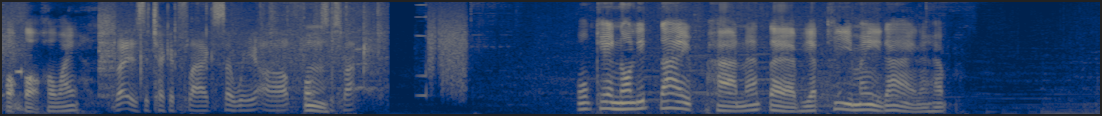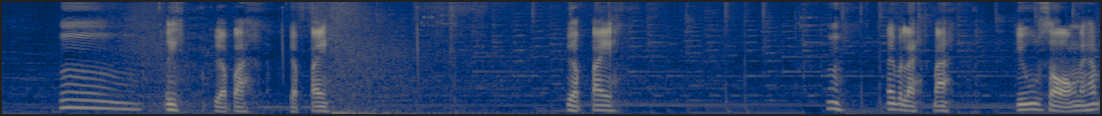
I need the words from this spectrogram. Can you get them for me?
เกาะเกาะเขาไว้ That is the checkered flag, so we are Hmm. box this lap. โอเคนอริสได้ผ่านนะ แต่เพียรที่ไม่ได้นะครับ อืมเอ้ยเกือบไปเกือบไป เกือบไป อืมไม่เป็นไร มาคิวสองนะครับ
